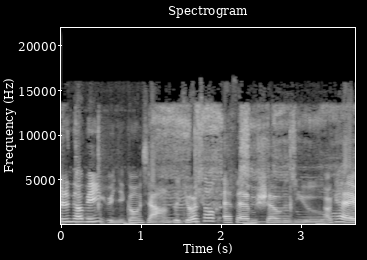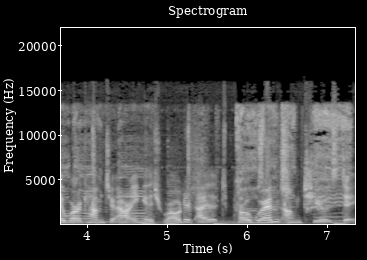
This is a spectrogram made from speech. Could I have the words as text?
青春调频与您共享，The Yourself FM shows you. Okay, welcome to our English World uh, program on Tuesday.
